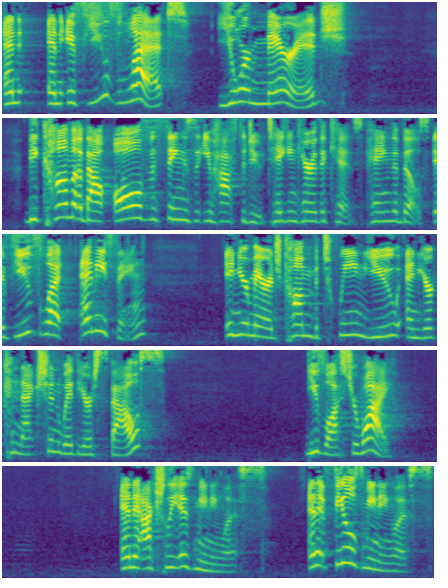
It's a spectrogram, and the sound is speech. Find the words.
And, and if you've let your marriage become about all the things that you have to do, taking care of the kids, paying the bills, if you've let anything in your marriage come between you and your connection with your spouse, you've lost your why. And it actually is meaningless. And it feels meaningless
